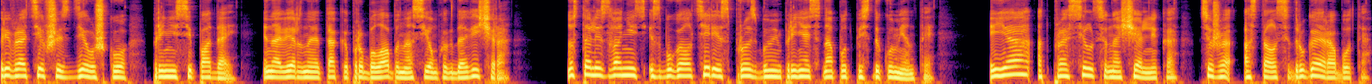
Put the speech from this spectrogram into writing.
превратившись в девушку «принеси-подай», и, наверное, так и пробыла бы на съемках до вечера. Но стали звонить из бухгалтерии с просьбами принять на подпись документы — я отпросилась у начальника. Все же осталась и другая работа.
